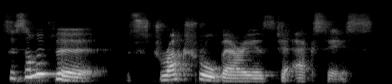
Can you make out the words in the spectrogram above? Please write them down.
So some of the structural barriers to access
